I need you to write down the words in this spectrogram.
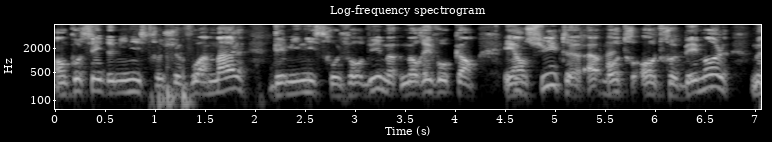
en Conseil de ministres. Je vois mal des ministres aujourd'hui me, me révoquant. Et ensuite, euh, autre, autre bémol, M.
